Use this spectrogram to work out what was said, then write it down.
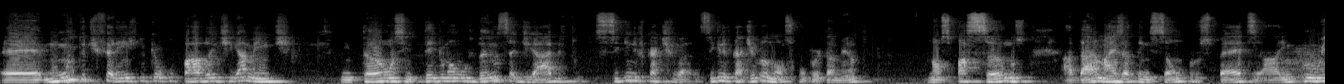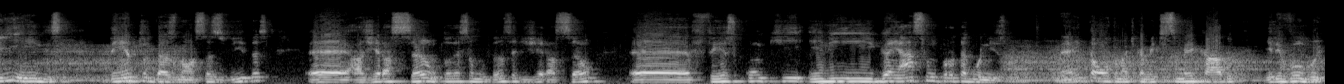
é, muito diferente do que ocupava antigamente. Então, assim, teve uma mudança de hábito significativa, significativa no nosso comportamento. Nós passamos a dar mais atenção para os pets, a incluir eles dentro das nossas vidas. É, a geração, toda essa mudança de geração é, fez com que ele ganhasse um protagonismo, né? Então, automaticamente esse mercado ele evolui.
